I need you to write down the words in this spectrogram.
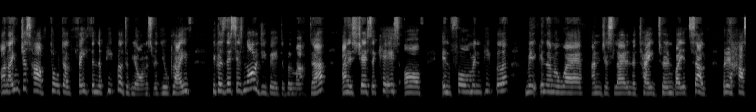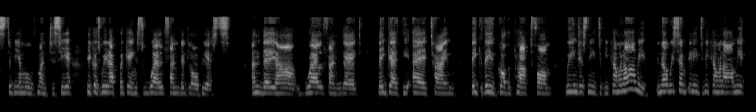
And I just have total faith in the people, to be honest with you, Clive, because this is not a debatable matter. And it's just a case of informing people, making them aware, and just letting the tide turn by itself. But it has to be a movement to see because we're up against well funded lobbyists and they are well funded they get the airtime, they they got the platform. We just need to become an army. You know, we simply need to become an army.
